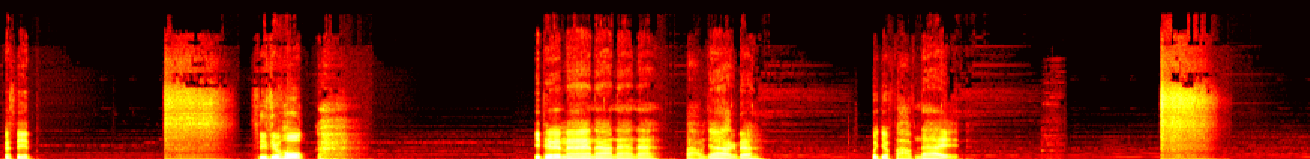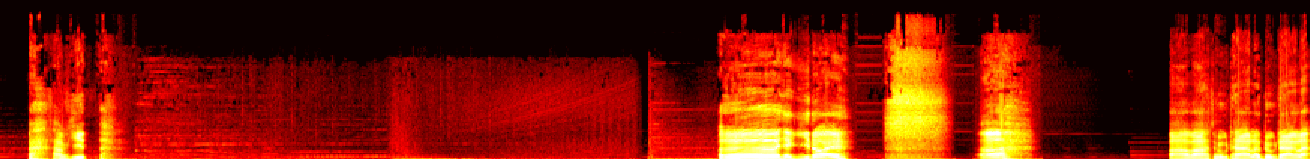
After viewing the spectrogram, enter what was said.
เปอร์เซ็นต์สี่สิบหกติดได้เลยนะนะนะนะฟาร์มยากนะก็จะฟาร์มได้อะสามขีด เออ อย่างนี้หน่อยอะมามาถูกทางแล้วถูกทางแล้ว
